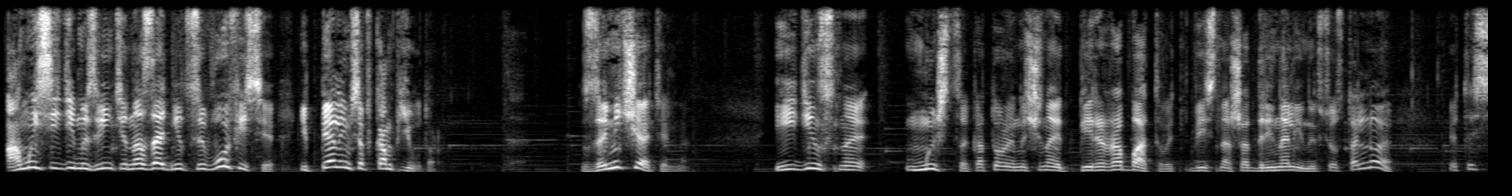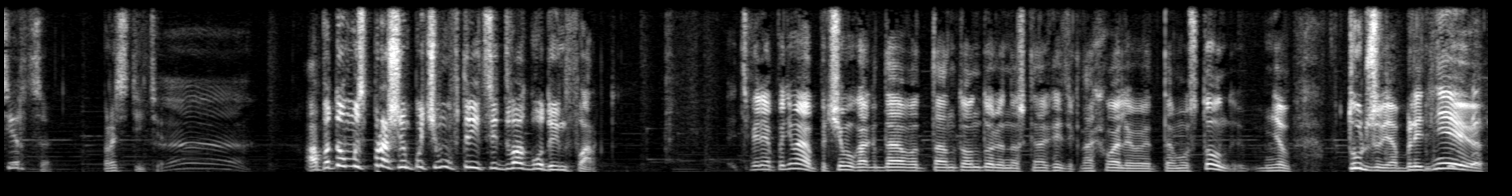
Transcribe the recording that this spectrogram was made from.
а мы сидим, извините, на заднице в офисе и пялимся в компьютер. Замечательно. И единственная мышца, которая начинает перерабатывать весь наш адреналин и все остальное, это сердце. Простите. А потом мы спрашиваем, почему в 32 года инфаркт. Теперь я понимаю, почему, когда вот Антон Долин, наш кинокритик, нахваливает Тему Стоун, мне тут же я бледнею,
